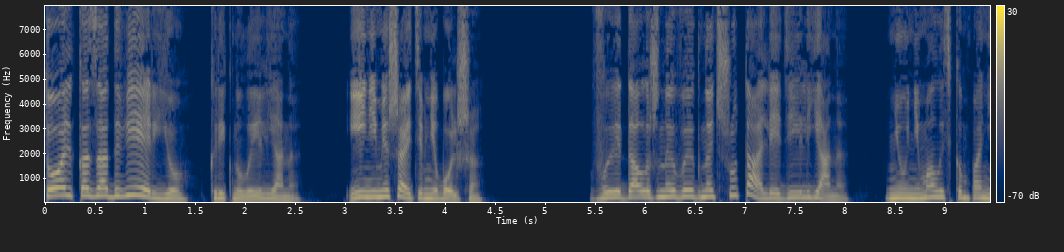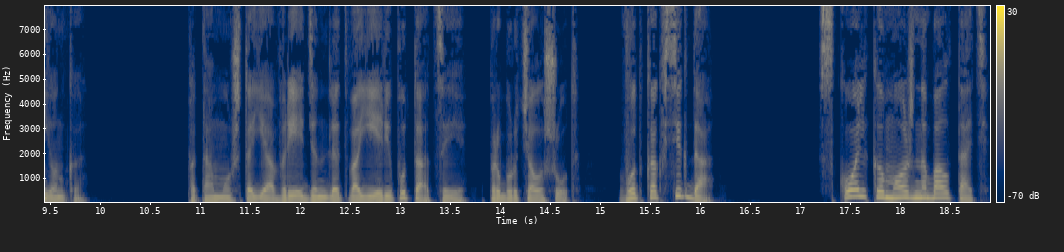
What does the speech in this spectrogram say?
«Только за дверью!» — крикнула Ильяна. «И не мешайте мне больше!» «Вы должны выгнать шута, леди Ильяна!» — не унималась компаньонка. «Потому что я вреден для твоей репутации», — пробурчал шут. «Вот как всегда». «Сколько можно болтать?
